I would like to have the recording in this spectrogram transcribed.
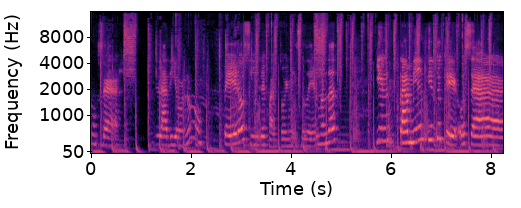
o sea, la dio, ¿no? Pero sí le faltó en eso de hermandad. Y también siento que, o sea,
